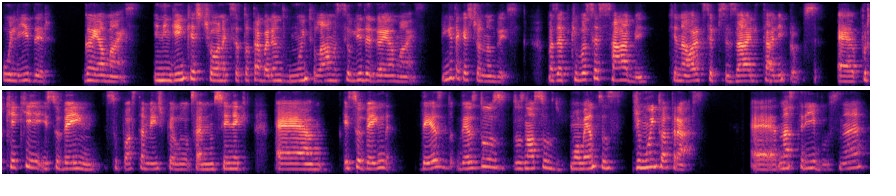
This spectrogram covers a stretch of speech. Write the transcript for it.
o líder ganha mais? E ninguém questiona que se eu estou trabalhando muito lá, mas seu líder ganha mais. Ninguém está questionando isso. Mas é porque você sabe que na hora que você precisar, ele está ali para você. É, por que, que isso vem supostamente pelo Simon Sinek? É, isso vem desde, desde os dos nossos momentos de muito atrás, é, nas tribos, né?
